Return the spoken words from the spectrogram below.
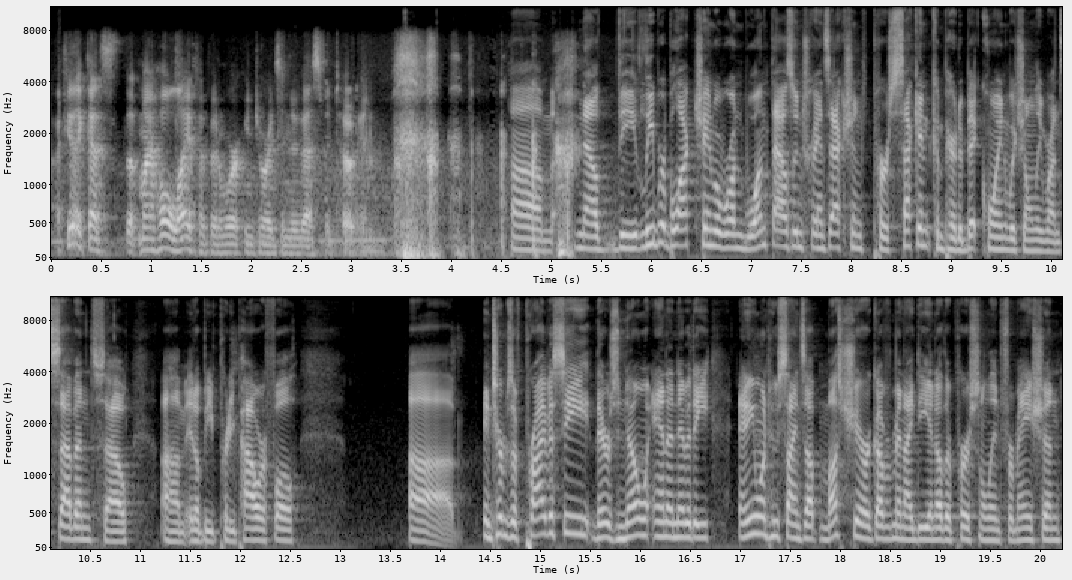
I feel like that's the, my whole life. I've been working towards an investment token. Um, now, the Libra blockchain will run 1,000 transactions per second compared to Bitcoin, which only runs seven. So um, it'll be pretty powerful. Uh, in terms of privacy, there's no anonymity. Anyone who signs up must share a government ID and other personal information,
